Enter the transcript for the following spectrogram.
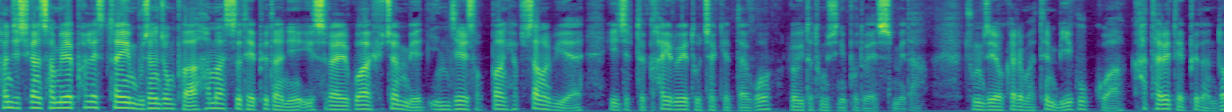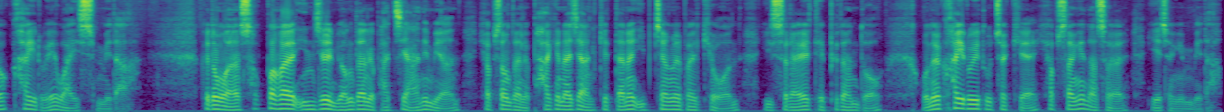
현지 시간 3일 팔레스타인 무장정파 하마스 대표단이 이스라엘과 휴전 및 인질 석방 협상을 위해 이집트 카이로에 도착했다고 로이터 통신이 보도했습니다. 중재 역할을 맡은 미국과 카타르 대표단도 카이로에 와 있습니다. 그동안 석방할 인질 명단을 받지 않으면 협상단을 파견하지 않겠다는 입장을 밝혀온 이스라엘 대표단도 오늘 카이로에 도착해 협상에 나설 예정입니다.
